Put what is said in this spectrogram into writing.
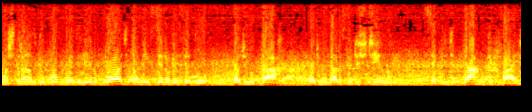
mostrando que o povo brasileiro pode também ser um vencedor, pode lutar, pode mudar o seu destino, se acreditar no que faz,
